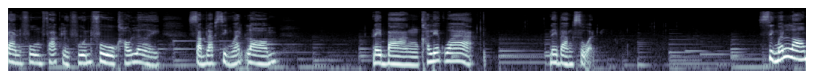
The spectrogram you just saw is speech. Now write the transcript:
การฟูมฟักหรือฟื้นฟูเขาเลยสำหรับสิ่งแวดล้อม ในบางเขาเรียกว่าในบางส่วน สิ่งแวดล้อม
